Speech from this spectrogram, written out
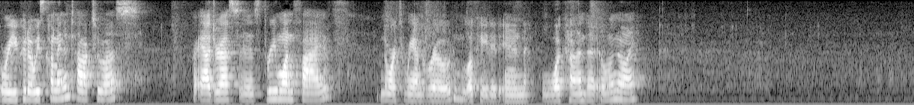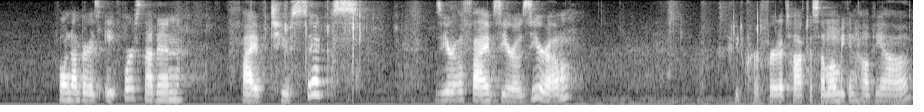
Or you could always come in and talk to us. Our address is 315 North Rand Road, located in Wauconda, Illinois. Phone number is 847 526 0500. If you'd prefer to talk to someone, we can help you out.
